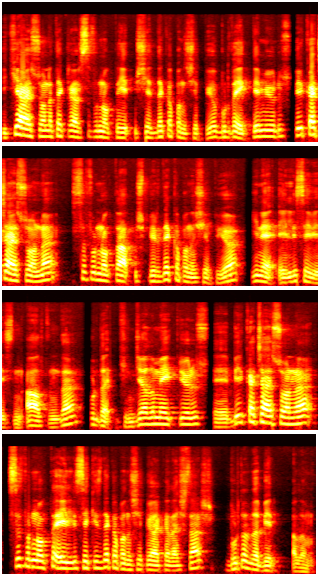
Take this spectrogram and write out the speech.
2 ay sonra tekrar 0.77'de kapanış yapıyor. Burada eklemiyoruz. Birkaç ay sonra 0.61'de kapanış yapıyor. Yine 50 seviyesinin altında. Burada ikinci alımı ekliyoruz. Ee, birkaç ay sonra 0.58'de kapanış yapıyor arkadaşlar. Burada da bir alım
